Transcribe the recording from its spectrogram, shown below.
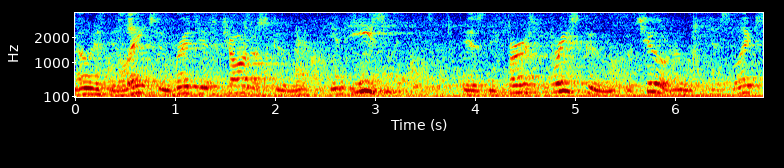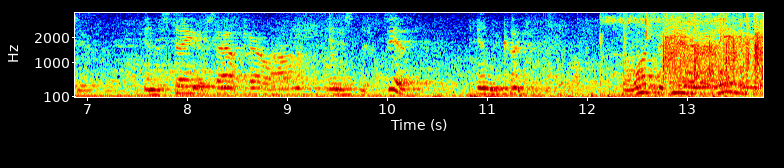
known as the Lakes and Bridges Charter School in Easley, is the first free school for children with dyslexia in the state of South Carolina, and it's the fifth in the country. So once again, we're the country.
